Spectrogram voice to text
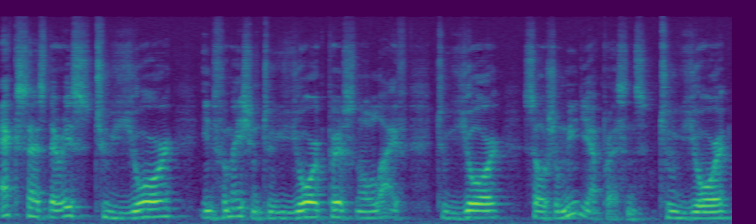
access there is to your information, to your personal life, to your social media presence, to your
